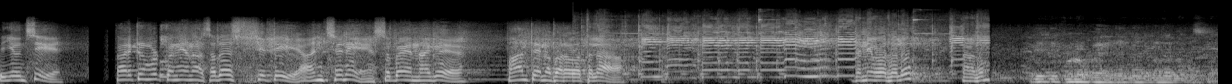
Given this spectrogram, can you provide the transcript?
ಈ ಕಾರ್ಯಕ್ರಮ ಕೊನೆಯನ್ನ ಸದಾಶ್ ಶೆಟ್ಟಿ ಅಂಚನೆ ಸುಬ್ಬಯ್ಯನಾಗೆ ಮಾಂತೇನ ಪರವತ್ತಲ ಧನ್ಯವಾದಗಳು. ನಾನು ಪ್ರೀತಿಪೂರ್ವಕವಾಗಿ ನನ್ನ ನಮಸ್ಕಾರ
